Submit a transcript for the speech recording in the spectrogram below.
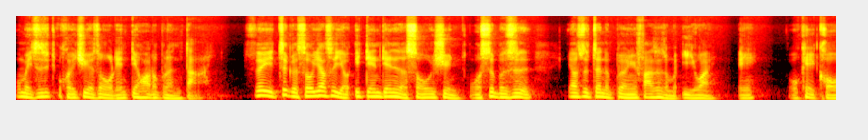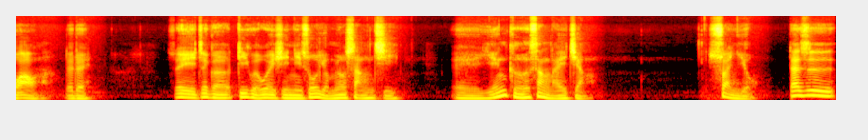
我每次回去的时候，我连电话都不能打。所以这个时候要是有一点点的收讯，我是不是要是真的不容易发生什么意外，诶，我可以扣 out 嘛，对不对？所以这个低轨卫星，你说有没有商机？诶，严格上来讲，算有，但是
